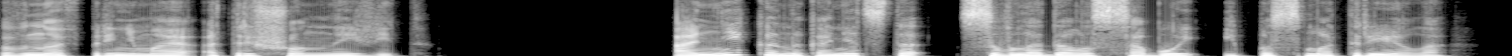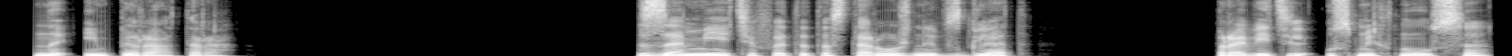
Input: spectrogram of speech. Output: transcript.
вновь принимая отрешенный вид. А Ника наконец-то совладала с собой и посмотрела на императора. Заметив этот осторожный взгляд, правитель усмехнулся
